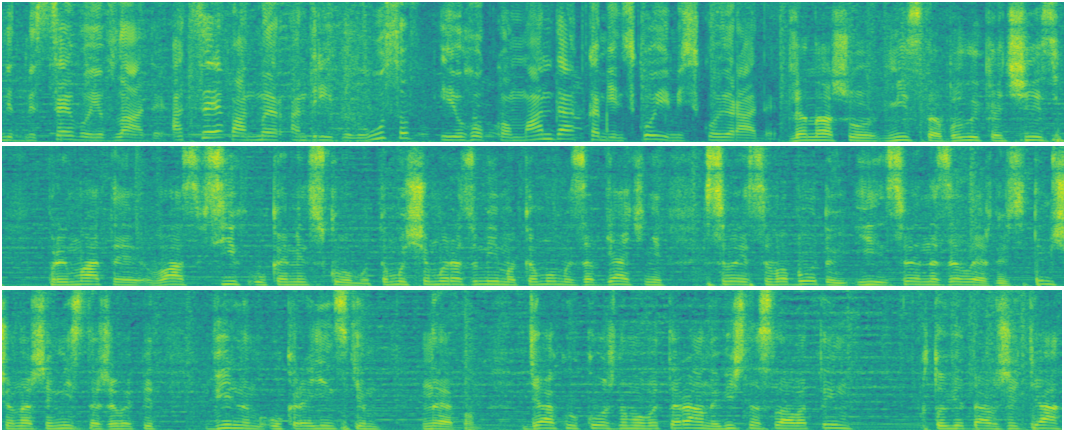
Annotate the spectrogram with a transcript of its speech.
від місцевої влади. А це пан мер Андрій Білоусов і його команда Кам'янської міської ради. Для нашого міста велика честь приймати вас всіх у Кам'янському, тому що ми розуміємо, кому ми завдячні своєю свободою і своєю незалежністю, тим, що наше місто живе під вільним українським небом. Дякую кожному ветерану. Вічна слава тим, хто віддав життя.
